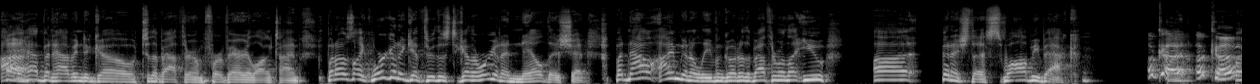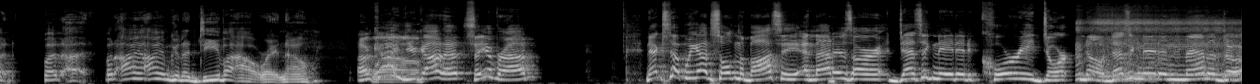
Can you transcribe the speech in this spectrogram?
I have been having to go to the bathroom for a very long time. But I was like, we're going to get through this together. We're going to nail this shit. But now I'm going to leave and go to the bathroom and let you uh, finish this. Well, I'll be back. okay, okay, But but uh, but I, I am going to diva out right now. okay. Wow. You got it. See you, Brad. Next up, we got Sultan the Bossy, and that is our designated Corey Dor. No, designated Manador.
